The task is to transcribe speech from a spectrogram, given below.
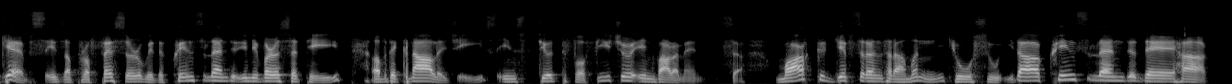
Gibbs is a professor with the Queensland University of Technology's Institute for Future Environments. 마크 깁스라는 사람은 교수이다. 퀸슬랜드 대학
